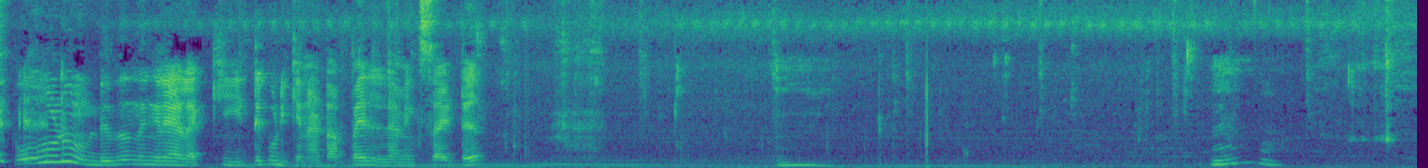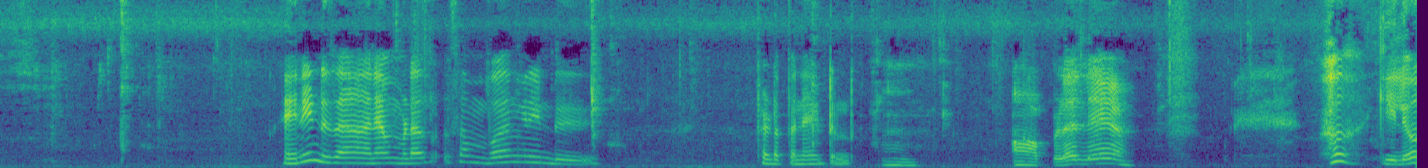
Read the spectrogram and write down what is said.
സ്പൂണും ഉണ്ട്. ഇതൊന്നും ഇങ്ങനെ ഇളക്കിയിട്ട് കുടിക്കണം കേട്ടോ അപ്പൊ എല്ലാം മിക്സ് ആയിട്ട് അതിനുണ്ട് സാധനം നമ്മുടെ സംഭവം എങ്ങനെയുണ്ട്? പടപ്പനായിട്ടുണ്ട്. ആപ്പിളല്ലേ? കിലോ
